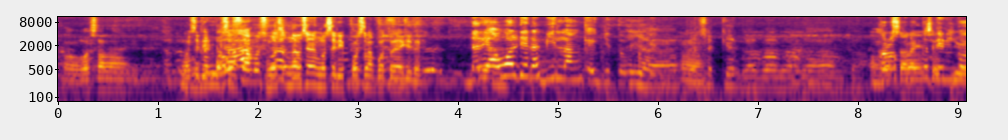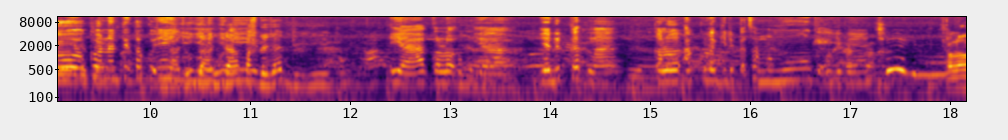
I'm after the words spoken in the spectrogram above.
Oh nggak usah lah. Nggak usah di Bukan post nggak lah. usah, Nggak usah nggak usah nggak usah di post lah fotonya gitu. dari awal dia udah bilang kayak gitu. Iya, insecure bla bla bla bla. gitu. Oh, Kalau aku deketin insecure kok, gitu. kok nanti takutnya Enggak gini juga, gini. enggak pas udah jadi. Iya, kalau ya ya dekat lah. Iya. Kalau aku lagi dekat samamu kayak gitu ya. Kalau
